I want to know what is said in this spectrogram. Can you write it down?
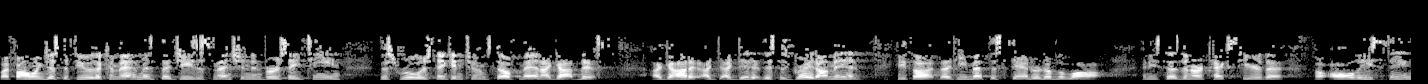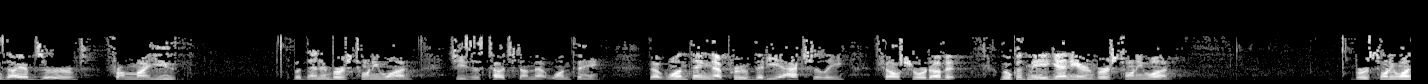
By following just a few of the commandments that Jesus mentioned in verse 18, this ruler's thinking to himself, Man, I got this. I got it. I, I did it. This is great. I'm in. He thought that he met the standard of the law. And he says in our text here that uh, all these things I observed from my youth. But then in verse 21, Jesus touched on that one thing. That one thing that proved that he actually fell short of it. Look with me again here in verse 21. Verse 21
